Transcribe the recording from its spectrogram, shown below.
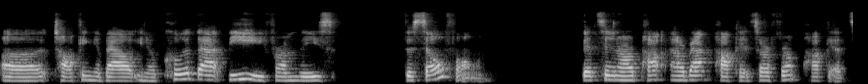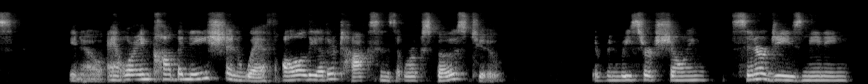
uh, talking about, you know, could that be from these the cell phone that's in our po- our back pockets, our front pockets, you know, and, or in combination with all the other toxins that we're exposed to. There have been research showing synergies, meaning,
